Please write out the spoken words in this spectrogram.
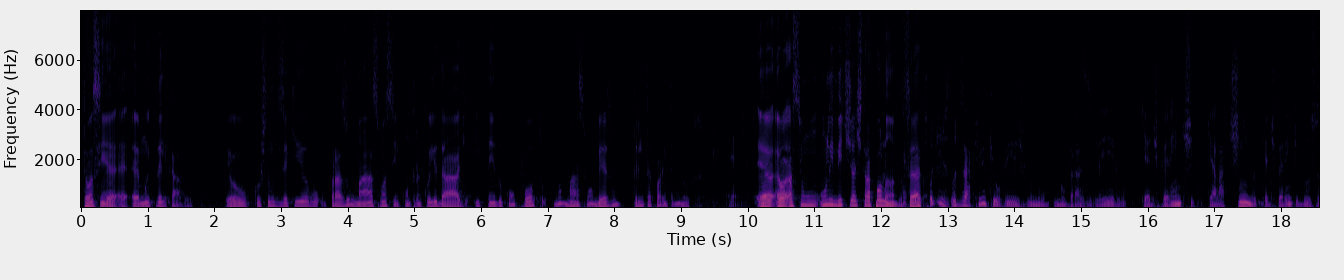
Então, assim, é, é- é muito delicado. Eu costumo dizer que o prazo máximo, assim, com tranquilidade e tendo conforto, no máximo mesmo 30, 40 minutos. É. É, assim, um, um limite já extrapolando, É, certo? O, o des- o desafio que eu vejo no, no brasileiro, que é diferente, que é latino, que é diferente dos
